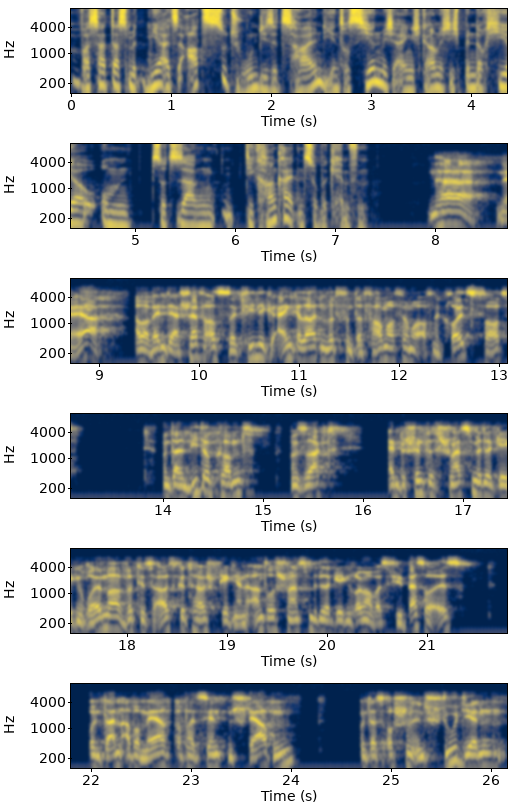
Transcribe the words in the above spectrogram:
was hat das mit mir als Arzt zu tun? Diese Zahlen, die interessieren mich eigentlich gar nicht. Ich bin doch hier, um sozusagen die Krankheiten zu bekämpfen. Na, naja, aber wenn der Chefarzt der Klinik eingeladen wird von der Pharmafirma auf eine Kreuzfahrt und dann wiederkommt und sagt, ein bestimmtes Schmerzmittel gegen Rheuma wird jetzt ausgetauscht gegen ein anderes Schmerzmittel gegen Rheuma, was viel besser ist, und dann aber mehrere Patienten sterben und das auch schon in Studien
